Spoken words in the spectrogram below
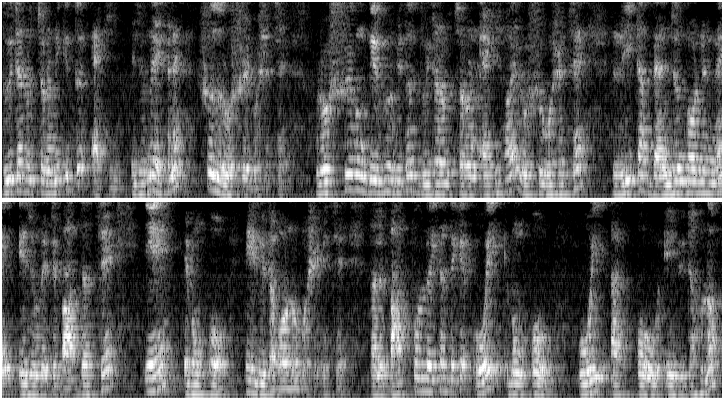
দুইটার উচ্চারণই কিন্তু একই। এই জন্য এখানে শুধু রস্যই বসেছে। রস্য এবং দীর্ঘের ভিতর দুইটার উচ্চারণ একই হয়, রস্য বসেছে। রিটা ব্যঞ্জন বর্ণের নেই এই জন্য এটি বাদ যাচ্ছে। এ এবং ও, এই দুইটা বর্ণ বসে গেছে। তাহলে বাদ পড়ল এখান থেকে ওই এবং ও। ওই আর ও, এই দুইটা হলো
